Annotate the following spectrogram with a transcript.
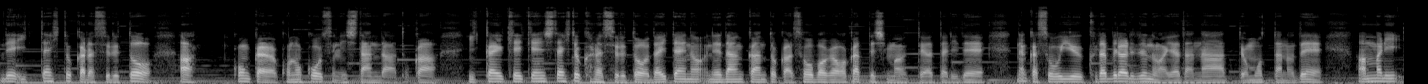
で行った人からするとあ今回はこのコースにしたんだとか、一回経験した人からすると大体の値段感とか相場が分かってしまうってあたりで、なんかそういう比べられるのは嫌だなって思ったので、あんまり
